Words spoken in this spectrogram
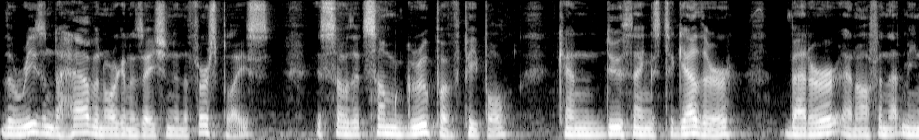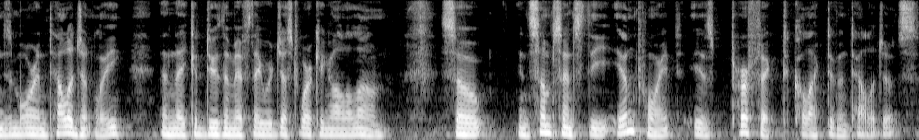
the reason to have an organization in the first place is so that some group of people can do things together better, and often that means more intelligently than they could do them if they were just working all alone. So, in some sense, the endpoint is perfect collective intelligence.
